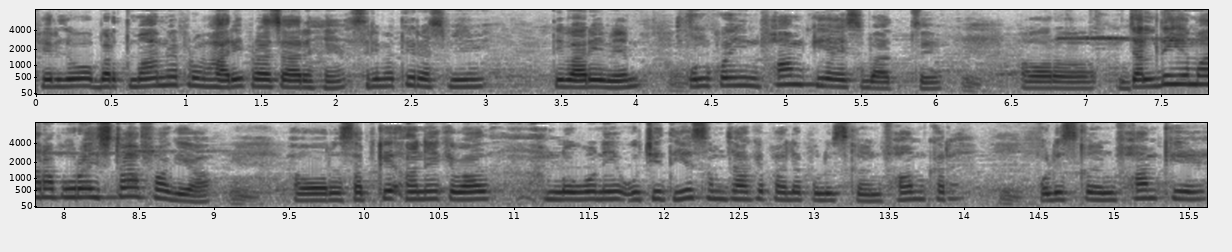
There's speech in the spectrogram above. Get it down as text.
फिर जो वर्तमान में प्रभारी प्राचार्य हैं श्रीमती रश्मि तिवारी मैम उनको इन्फॉर्म किया इस बात से। और जल्दी ही हमारा पूरा स्टाफ आ गया। और सबके आने के बाद हम लोगों ने उचित ये समझा कि पहले पुलिस को इन्फॉर्म करें। पुलिस को इन्फॉर्म किए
